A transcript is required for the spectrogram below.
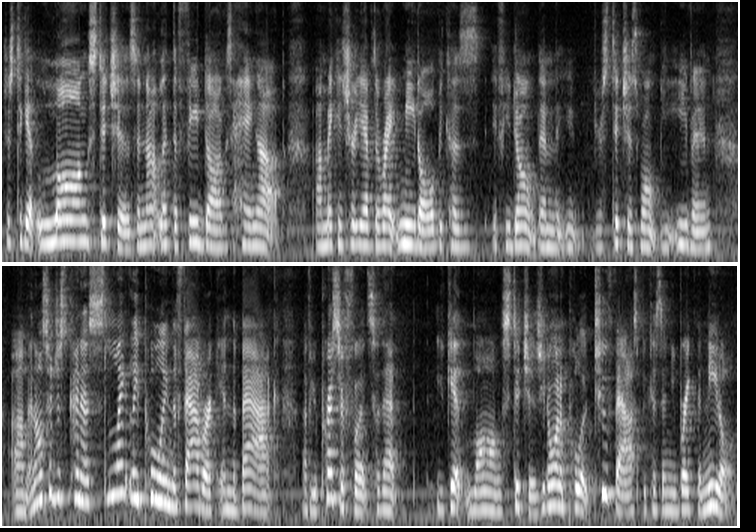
just to get long stitches and not let the feed dogs hang up. Uh, making sure you have the right needle because if you don't then you, your stitches won't be even. Um, and also just kind of slightly pulling the fabric in the back of your presser foot so that you get long stitches. You don't want to pull it too fast because then you break the needle.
